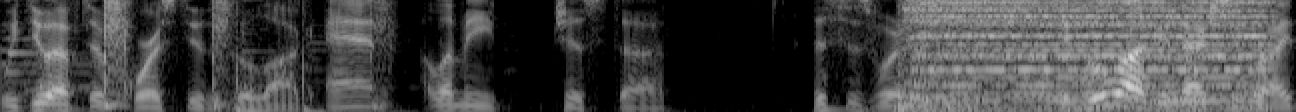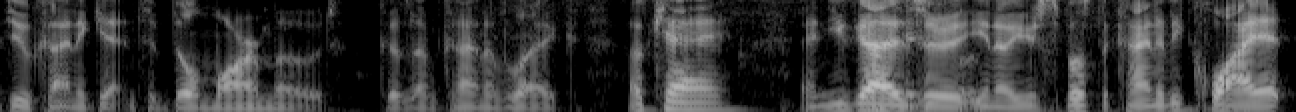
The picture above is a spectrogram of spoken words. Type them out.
we do have to, of course, do the gulag. And let me just. Uh, this is where this is. The gulag is actually where I do kind of get into Bill Maher mode because I'm kind of like, okay, and you guys are, you know, you're supposed to kind of be quiet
